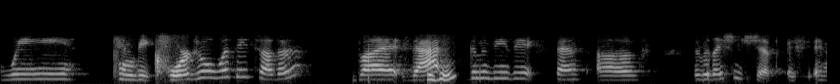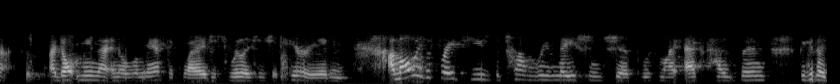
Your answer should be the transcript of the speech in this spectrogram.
we can be cordial with each other, but that's Mhm. going to be the extent of the relationship. If, and I, don't mean that in a romantic way, just relationship period. And I'm always afraid to use the term relationship with my ex-husband because I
